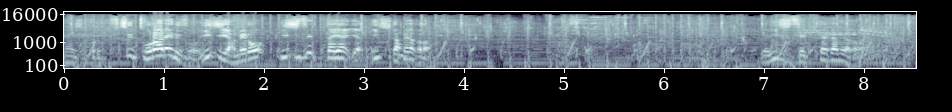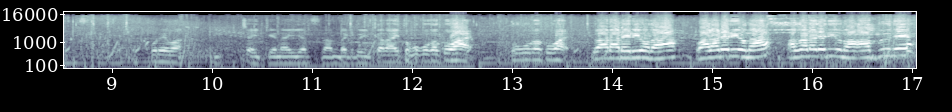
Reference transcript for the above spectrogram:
マジこれ普通に取られるぞ。維持やめろ？維持絶対や、いや、維持ダメだから。いや、維持絶対ダメだから。これは、行っちゃいけないやつなんだけど、行かないとここが怖い。ここが怖い。割られるよな割られるよな上がられるよな危ね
